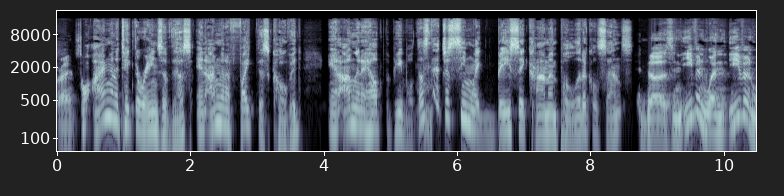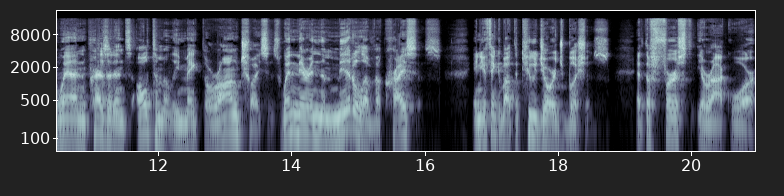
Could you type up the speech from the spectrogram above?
Right. So I'm going to take the reins of this, and I'm going to fight this COVID, and I'm going to help the people. Doesn't that just seem like basic common political sense? It does. And even when even when presidents ultimately make the wrong choices, when they're in the middle of a crisis, and you think about the two George Bushes at the first Iraq war.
